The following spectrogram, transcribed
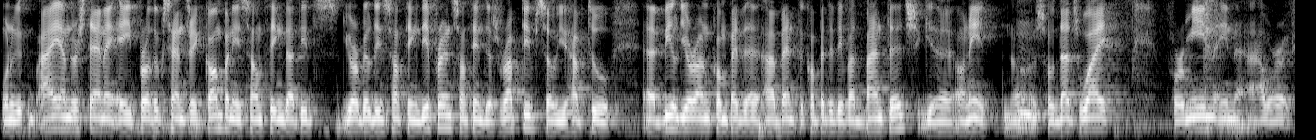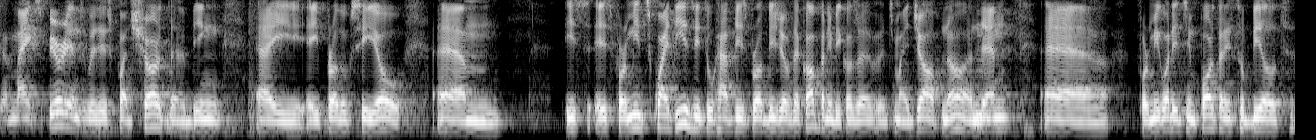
when I understand a, product centric company, something that it's you're building something different, something disruptive. So you have to uh, build your own competitive uh, competitive advantage uh, on it. No? Mm. So that's why. For me, in, in our my experience, which is quite short, uh, being a, a product CEO, um, is, is for me it's quite easy to have this broad vision of the company because uh, it's my job no and mm. then uh, for me, what is important is to build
